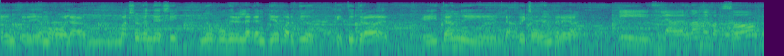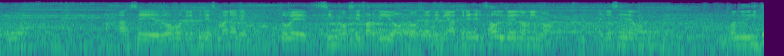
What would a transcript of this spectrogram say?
entre, digamos, o la mayor cantidad de sí? No puedo creer la cantidad de partidos que estoy editando y las fechas de entrega. Y la verdad me pasó hace dos o tres fines de semana que tuve cinco o seis partidos. O sea, tenía tres el sábado y tres el domingo. Entonces era como, ¿cuándo edito?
